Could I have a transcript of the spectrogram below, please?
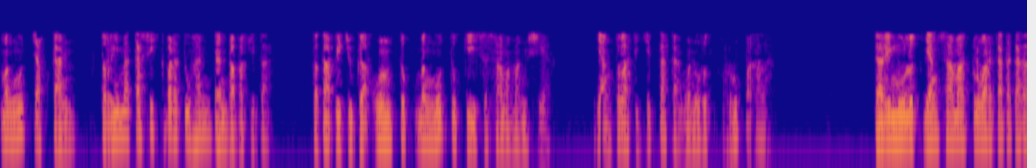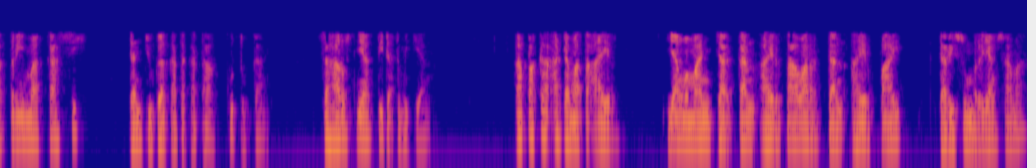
mengucapkan terima kasih kepada Tuhan dan Bapa kita, tetapi juga untuk mengutuki sesama manusia yang telah diciptakan menurut rupa Allah. Dari mulut yang sama keluar kata-kata terima kasih dan juga kata-kata kutukan. Seharusnya tidak demikian. Apakah ada mata air yang memancarkan air tawar dan air pahit dari sumber yang sama?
